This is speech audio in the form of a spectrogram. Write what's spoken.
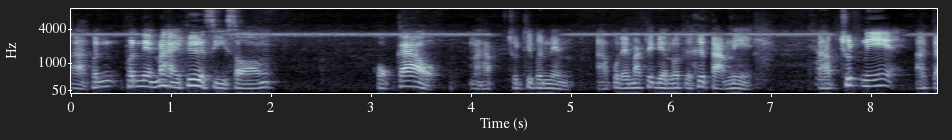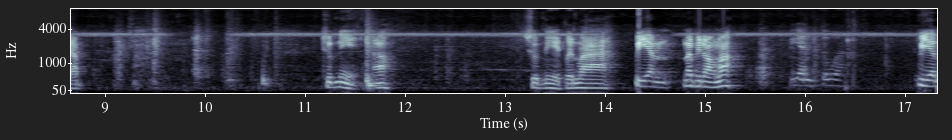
อ่าเพิ่นเพิ่นเน้นมาให้คือสี่สองหกเก้า นะครับ ชุดที่เพิ่นเน้นอ่าผู้ใดมักทะเบียนรถก็คือตามนี้นะครับ ชุดนี้อาจับ ชุดนี้เอาชุดนี้เพิ่นว่าเปลี่ยนนะพี่น้องเนาะ เปลี่ยนตัวเปลี่ยน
